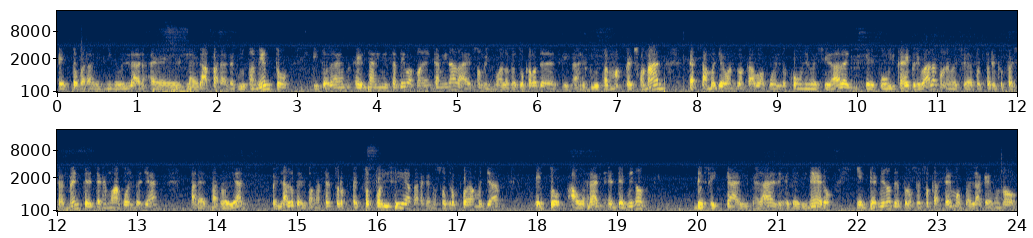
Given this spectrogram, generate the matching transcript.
esto para disminuir la, eh, la edad para el reclutamiento y todas esas iniciativas van encaminadas a eso mismo, a lo que tú acabas de decir, a reclutar más personal. Ya estamos llevando a cabo acuerdos con universidades eh, públicas y privadas, con la Universidad de Puerto Rico especialmente. Tenemos acuerdos ya para desarrollar ¿verdad? lo que van a hacer prospectos policías para que nosotros podamos ya esto ahorrar en términos de fiscal, ¿verdad? De, de dinero y en términos del proceso que hacemos, ¿verdad? Que es uno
